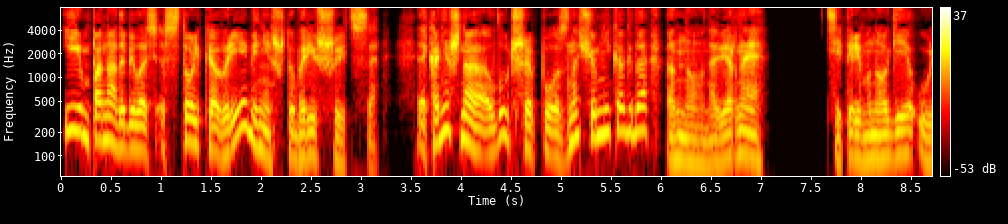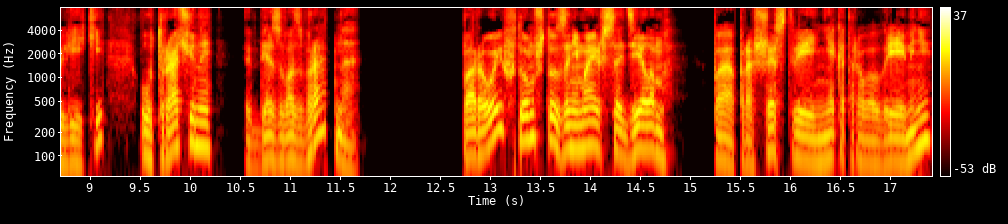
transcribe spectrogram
Им понадобилось столько времени, чтобы решиться. Конечно, лучше поздно, чем никогда, но, наверное, теперь многие улики утрачены безвозвратно. Порой в том, что занимаешься делом по прошествии некоторого времени,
